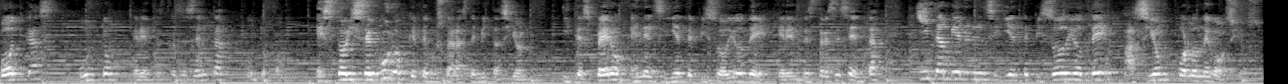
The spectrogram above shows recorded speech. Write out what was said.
podcast.gerentes360.com. Estoy seguro que te gustará esta invitación y te espero en el siguiente episodio de Gerentes 360 y también en el siguiente episodio de Pasión por los Negocios.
